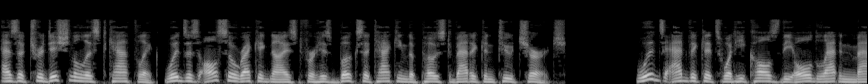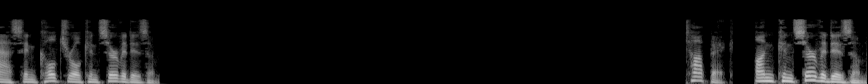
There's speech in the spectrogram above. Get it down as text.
As a traditionalist Catholic, Woods is also recognized for his books attacking the post-Vatican II Church. Woods advocates what he calls the Old Latin Mass and cultural conservatism. On conservatism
